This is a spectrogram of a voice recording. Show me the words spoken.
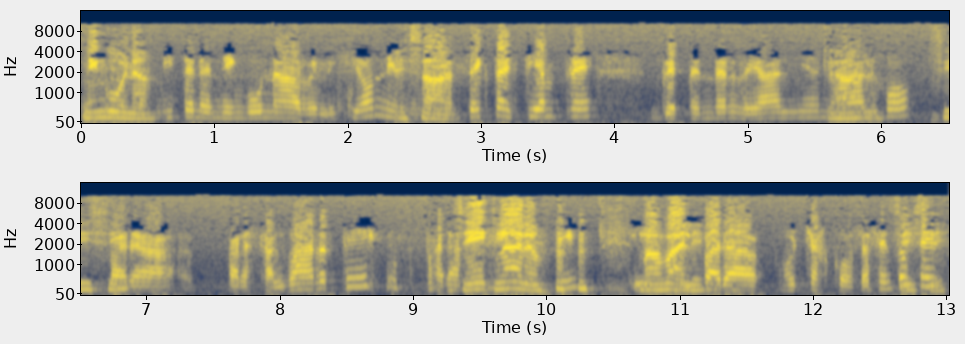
ninguna. ni en ninguna religión, ni ninguna secta, es siempre depender de alguien o algo para para salvarte, para sí, claro, y, más vale. para muchas cosas. Entonces,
